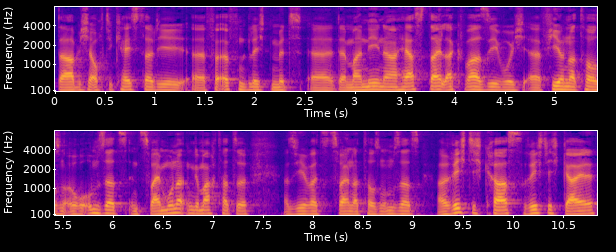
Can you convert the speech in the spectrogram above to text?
da habe ich auch die Case Study äh, veröffentlicht mit äh, der Manena Hairstyler quasi, wo ich äh, 400.000 Euro Umsatz in zwei Monaten gemacht hatte, also jeweils 200.000 Umsatz. War richtig krass, richtig geil.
